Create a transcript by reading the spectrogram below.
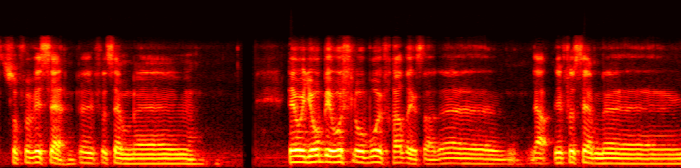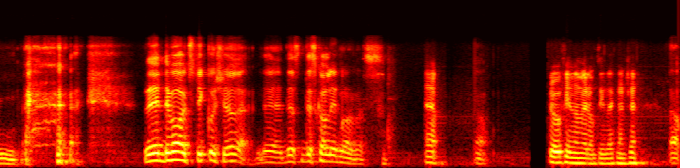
så får vi se. Vi får se om det å jobbe i Oslo og bo i Fredrikstad, det, ja, vi får se om det, det, var et stykke å kjøre. Det, det, det skal innrømmes. Ja. ja. Prøve å finne en mellomting der, kanskje. Ja.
